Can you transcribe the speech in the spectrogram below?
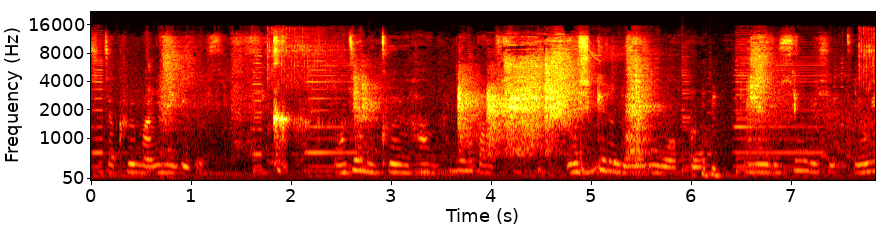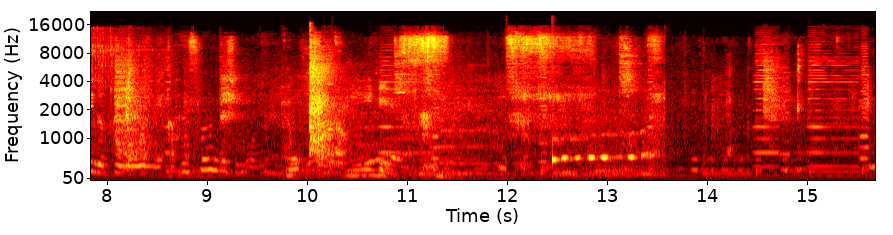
진짜 글 많이 내기고 있어. 어제는 글한한 명당 50개 정도 먹은 거 같고 오늘도 20개씩 여기도 더 먹으니까 한 30개씩 먹네. 배고프다 이 양이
